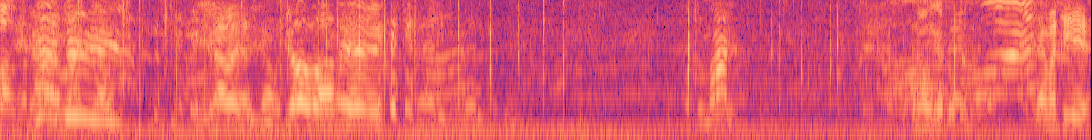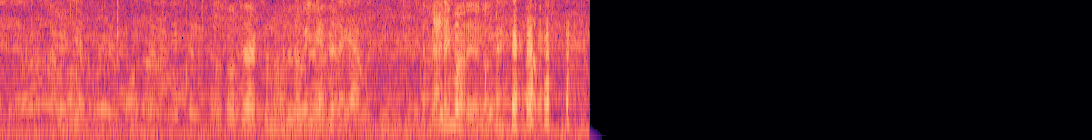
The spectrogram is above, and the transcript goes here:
कितना हो गया टोटल सेवेंटी एट सोचा एक सौ नब्बे मारे ना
